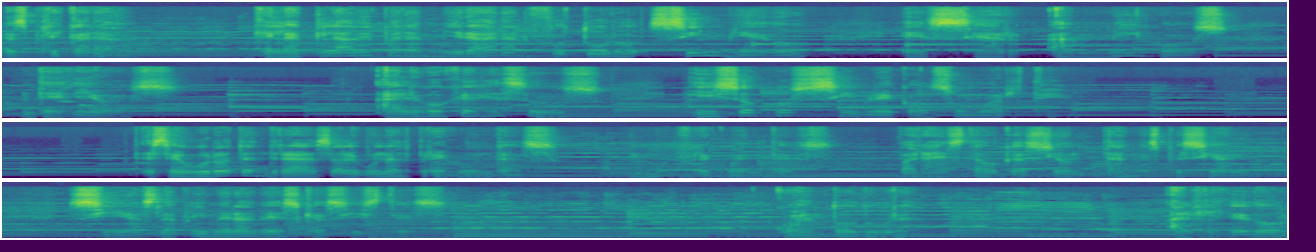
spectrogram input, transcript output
Explicará que la clave para mirar al futuro sin miedo es ser amigos de Dios, algo que Jesús hizo posible con su muerte. Seguro tendrás algunas preguntas muy frecuentes para esta ocasión tan especial si es la primera vez que asistes. ¿Cuánto dura? Alrededor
